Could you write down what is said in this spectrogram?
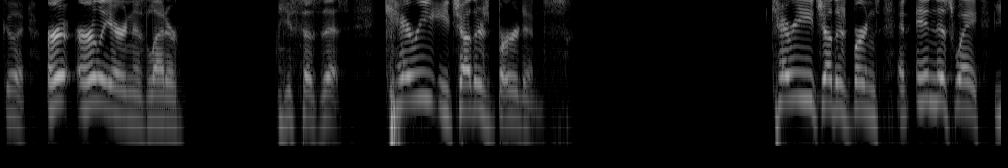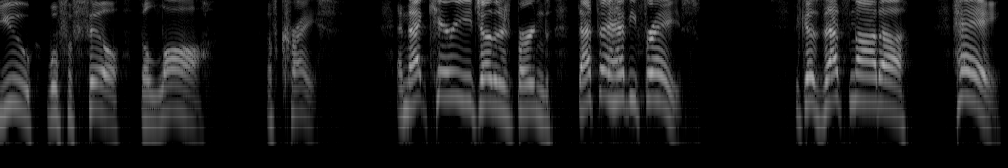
good. Er, earlier in his letter, he says this carry each other's burdens. Carry each other's burdens, and in this way, you will fulfill the law of Christ. And that carry each other's burdens, that's a heavy phrase because that's not a, hey,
